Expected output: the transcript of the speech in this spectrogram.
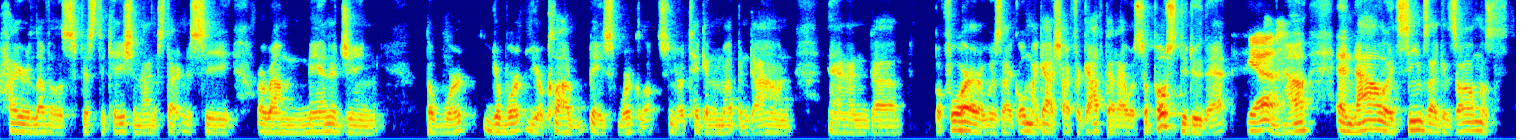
higher level of sophistication I'm starting to see around managing the work your work your cloud based workloads. You know, taking them up and down, and uh, before it was like, oh my gosh, I forgot that I was supposed to do that. Yeah. You know? And now it seems like it's almost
